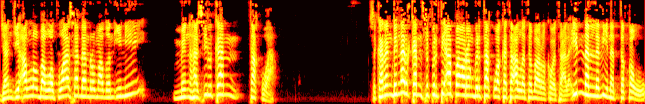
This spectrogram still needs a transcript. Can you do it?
janji Allah bahwa puasa dan Ramadan ini menghasilkan takwa. Sekarang dengarkan seperti apa orang bertakwa kata Allah tabaraka wa taala. Innal ladzina taqaw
